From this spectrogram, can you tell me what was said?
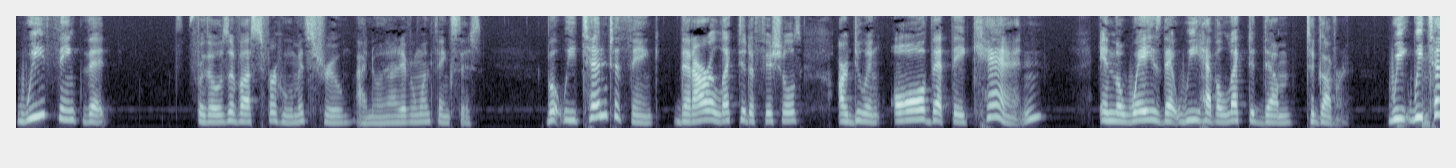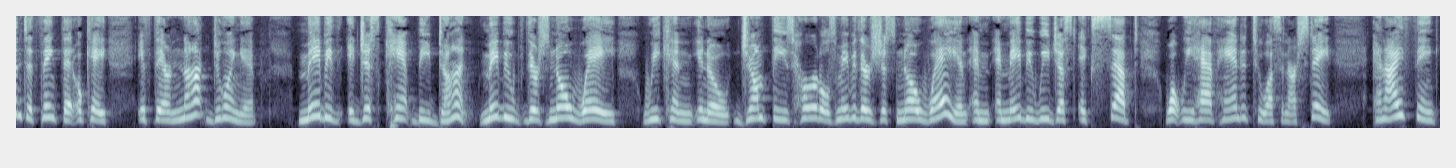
we think that for those of us for whom it's true, I know not everyone thinks this, but we tend to think that our elected officials are doing all that they can in the ways that we have elected them to govern. We we hmm. tend to think that okay, if they're not doing it, maybe it just can't be done. Maybe there's no way we can, you know, jump these hurdles. Maybe there's just no way. And, and, and maybe we just accept what we have handed to us in our state. And I think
